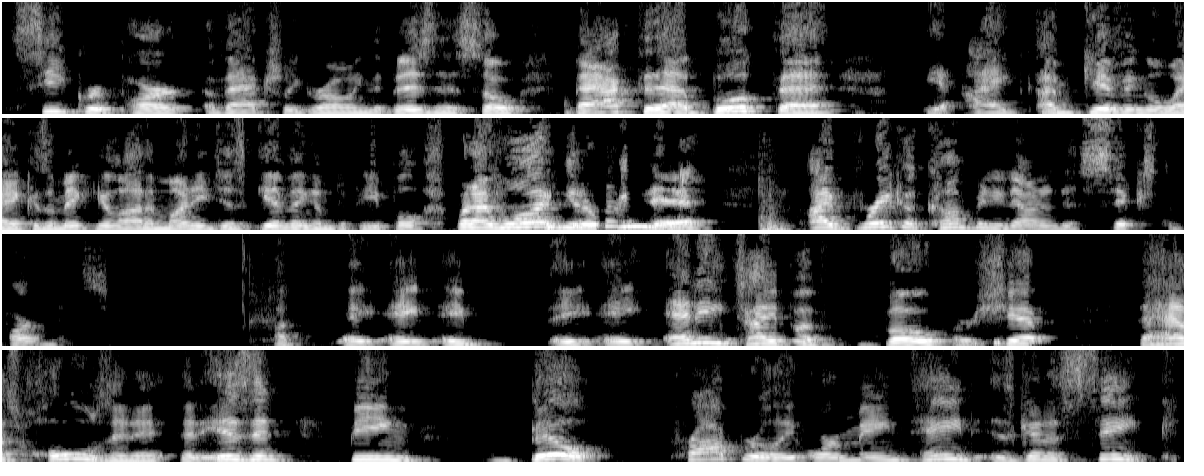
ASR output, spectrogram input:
secret part of actually growing the business. So back to that book that yeah, I, I'm giving away because I'm making a lot of money just giving them to people. But I want you to read it. I break a company down into six departments. A, a, a, a, a, any type of boat or ship that has holes in it that isn't being built properly or maintained is going to sink.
